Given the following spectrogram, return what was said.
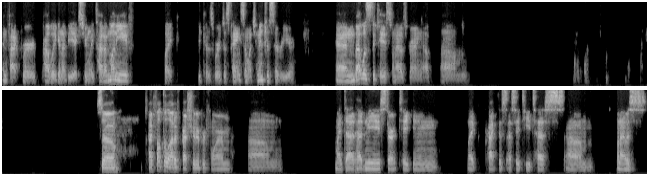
in fact, we're probably going to be extremely tight on money, like because we're just paying so much in interest every year. And that was the case when I was growing up. Um, so I felt a lot of pressure to perform. Um, my dad had me start taking like practice SAT tests um, when I was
